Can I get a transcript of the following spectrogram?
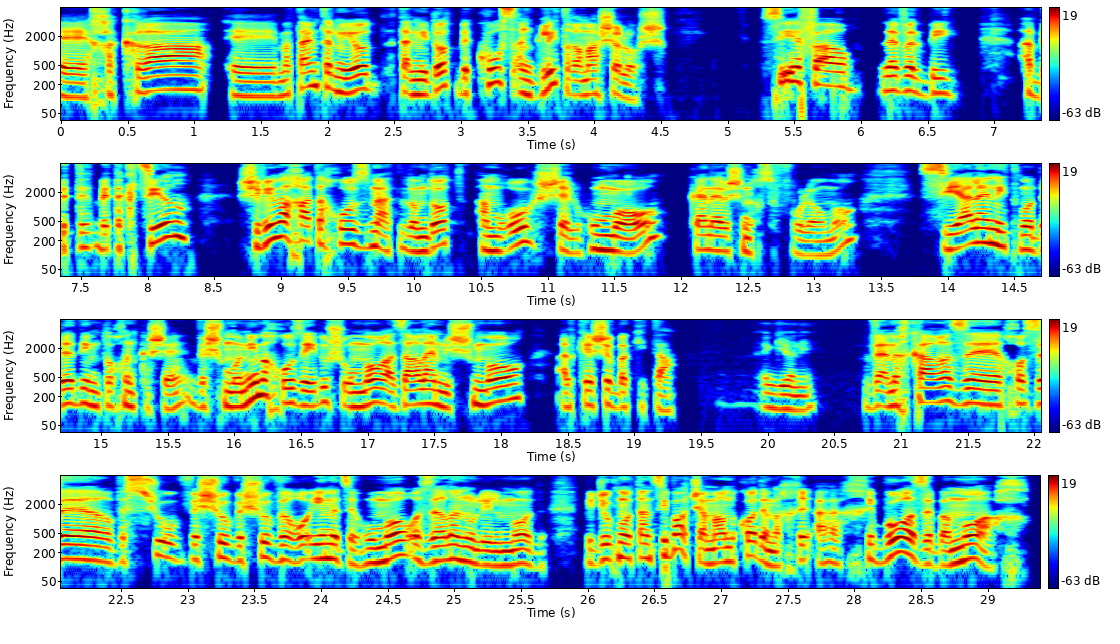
אה, חקרה 200 אה, תלמידות, תלמידות בקורס אנגלית רמה 3. CFR level B. בתקציר 71% מהלומדות אמרו של הומור, כן אלה שנחשפו להומור, סייע להן להתמודד עם תוכן קשה ו-80% העידו שהומור עזר להם לשמור על קשב בכיתה. הגיוני. והמחקר הזה חוזר ושוב ושוב ושוב ורואים את זה, הומור עוזר לנו ללמוד, בדיוק מאותן סיבות שאמרנו קודם, החיבור הזה במוח.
